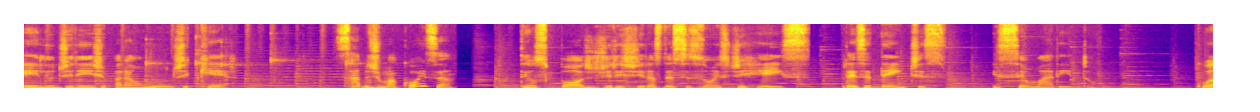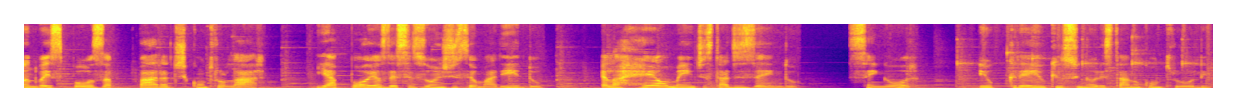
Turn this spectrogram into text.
Ele o dirige para onde quer. Sabe de uma coisa? Deus pode dirigir as decisões de reis, presidentes e seu marido. Quando a esposa para de controlar e apoia as decisões de seu marido, ela realmente está dizendo: Senhor, eu creio que o Senhor está no controle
